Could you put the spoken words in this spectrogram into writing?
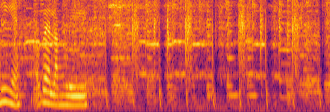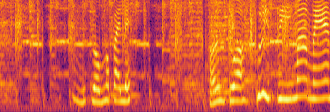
นี่ไงเอาแต่ลังเลส่งเข้าไปเลยขอหนึ่งตัวเฮ้ยซีมาแมน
